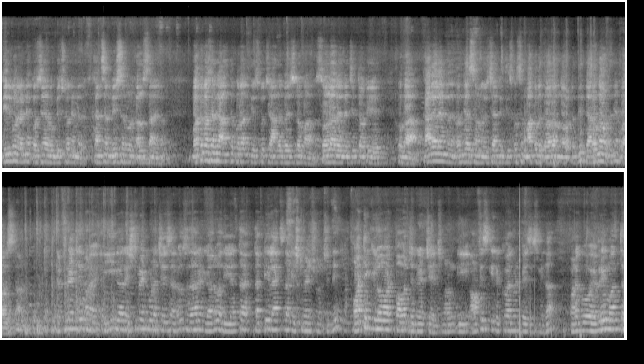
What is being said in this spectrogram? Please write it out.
దీన్ని కూడా వెంటనే క్వశ్చన్ పంపించుకొని నేను కన్సర్న్ మినిస్టర్ కూడా కలుస్తాను నేను. మొట్టమొదటిసారిగా అనంతపురాన్ని తీసుకొచ్చి ఆంధ్రప్రదేశ్లో మా సోలార్ ఎనర్జీ తోటి ఒక కార్యాలయం రన్ చేస్తున్న విషయాన్ని తీసుకొస్తే మాకు కూడా గౌరవంగా ఉంటుంది గర్వంగా ఉంటుంది నేను భావిస్తున్నాను. డెఫినెట్లీ మన ఈ గారు ఎస్టిమేట్ కూడా చేశారు. సుధారణ్ గారు అది ఎంత? థర్టీ ల్యాక్స్ దాకా ఎస్టిమేషన్ వచ్చింది. ఫార్టీ కిలో వాట్ పవర్ జనరేట్ చేయొచ్చు. మనం ఈ ఆఫీస్కి రిక్వైర్మెంట్ బేసిస్ మీద మనకు every month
